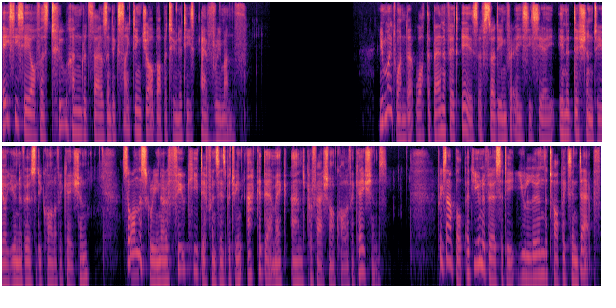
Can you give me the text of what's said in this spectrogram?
ACCA offers 200,000 exciting job opportunities every month. You might wonder what the benefit is of studying for ACCA in addition to your university qualification, so on the screen are a few key differences between academic and professional qualifications. For example, at university, you learn the topics in depth,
